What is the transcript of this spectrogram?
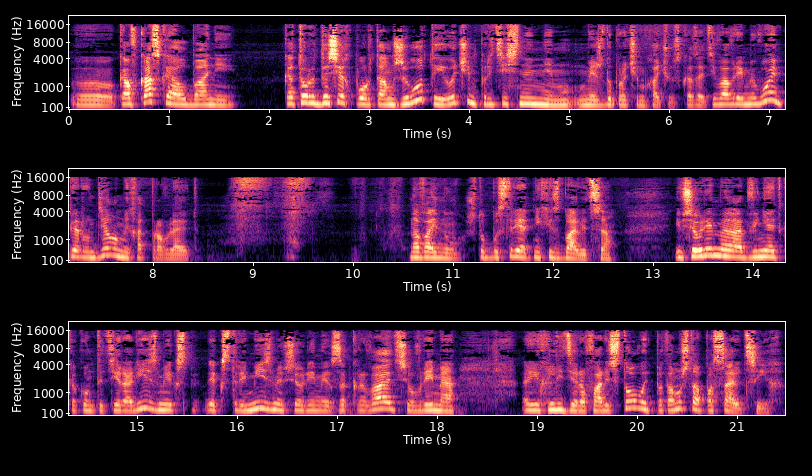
э, Кавказской Албании, которые до сих пор там живут и очень притеснены, между прочим, хочу сказать. И во время войн первым делом их отправляют на войну, чтобы быстрее от них избавиться. И все время обвиняют в каком-то терроризме, экстремизме, все время их закрывают, все время их лидеров арестовывают, потому что опасаются их.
